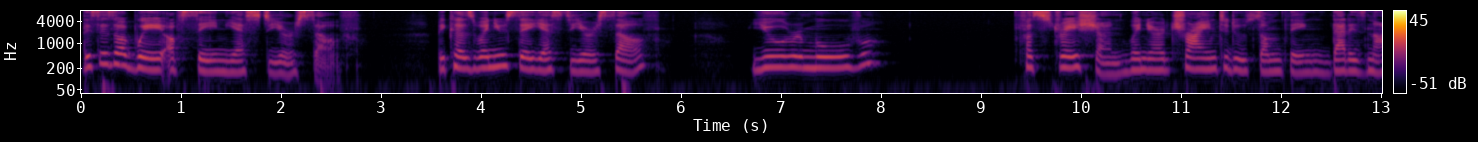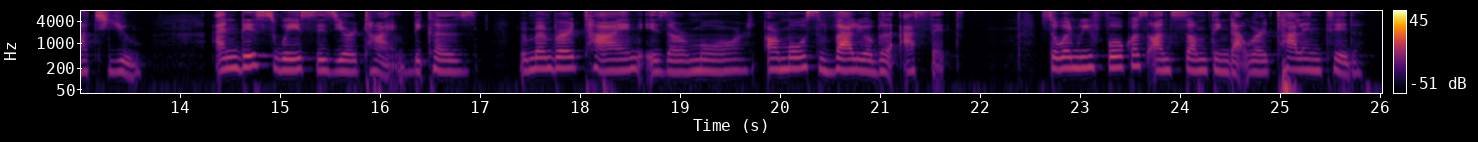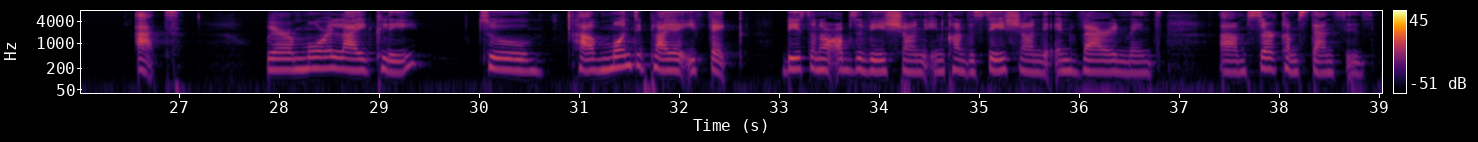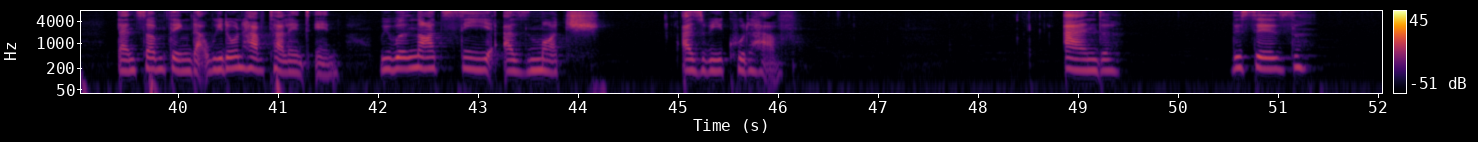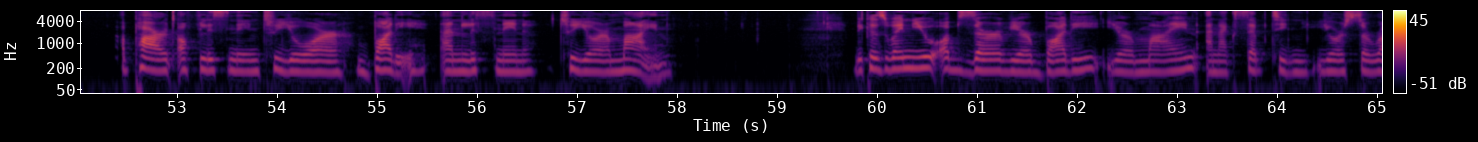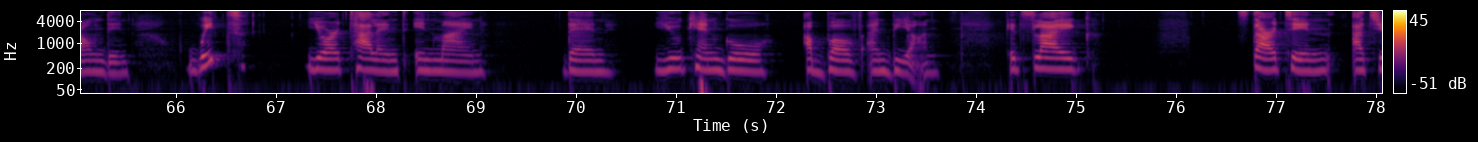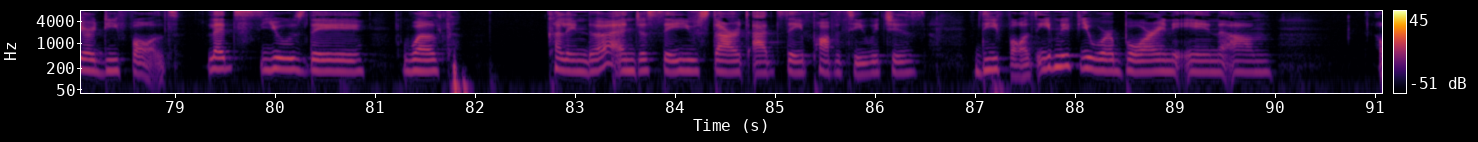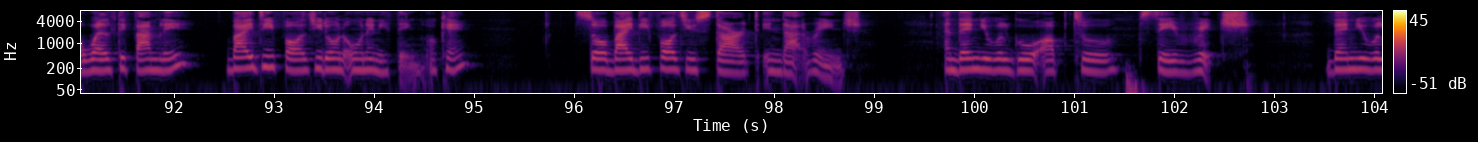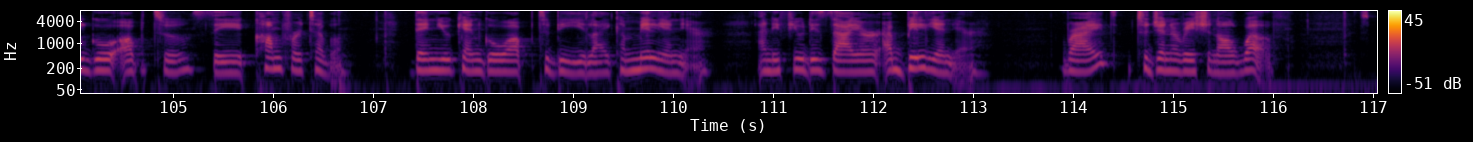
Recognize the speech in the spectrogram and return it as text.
This is a way of saying yes to yourself. Because when you say yes to yourself, you remove frustration when you're trying to do something that is not you. And this wastes your time because remember time is our more our most valuable asset. So when we focus on something that we're talented at, we're more likely to have multiplier effect based on our observation in conversation, the environment, um, circumstances, than something that we don't have talent in. We will not see as much as we could have. And this is a part of listening to your body and listening to your mind. Because when you observe your body, your mind, and accepting your surrounding with your talent in mind, then you can go above and beyond. It's like starting at your default. Let's use the wealth calendar and just say you start at, say, poverty, which is default. Even if you were born in um, a wealthy family, by default, you don't own anything, okay? So by default, you start in that range. And then you will go up to, say, rich then you will go up to, say, comfortable. Then you can go up to be like a millionaire. And if you desire a billionaire, right, to generational wealth.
